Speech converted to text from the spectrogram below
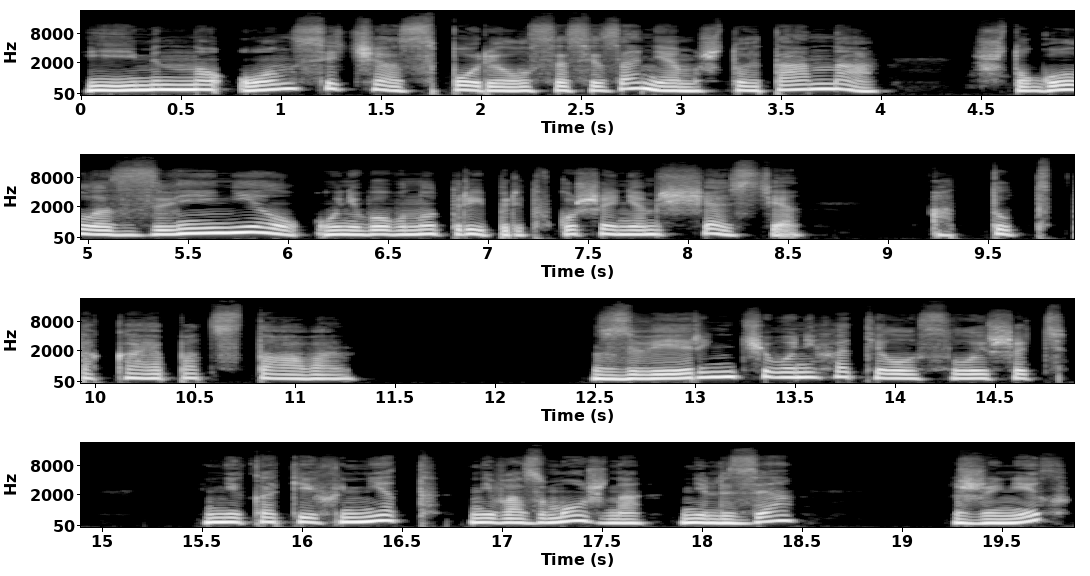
И именно он сейчас спорил с осязанием, что это она, что голос звенел у него внутри предвкушением счастья. А тут такая подстава. Зверь ничего не хотел слышать. Никаких «нет», «невозможно», «нельзя». Жених?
